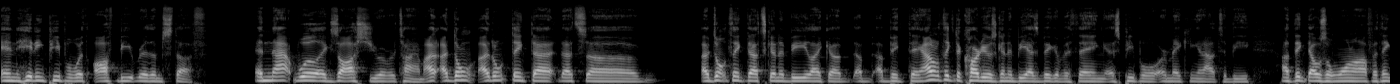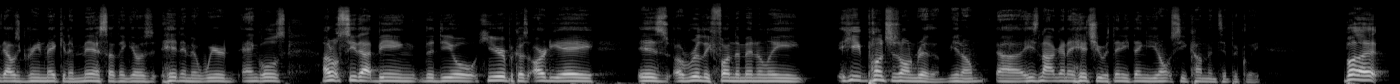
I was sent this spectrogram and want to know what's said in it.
and hitting people with offbeat rhythm stuff, and that will exhaust you over time. I, I don't, I don't think that that's uh, I don't think that's going to be like a, a, a, big thing. I don't think the cardio is going to be as big of a thing as people are making it out to be. I think that was a one off. I think that was Green making a miss. I think it was hitting him in weird angles. I don't see that being the deal here because RDA is a really fundamentally, he punches on rhythm. You know, uh, he's not going to hit you with anything you don't see coming typically. But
